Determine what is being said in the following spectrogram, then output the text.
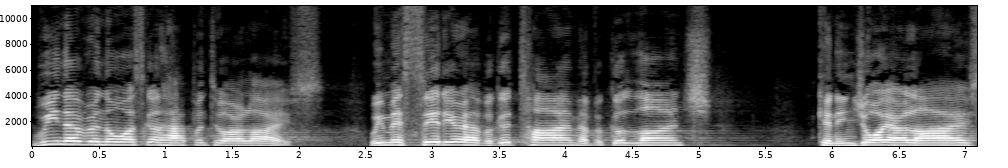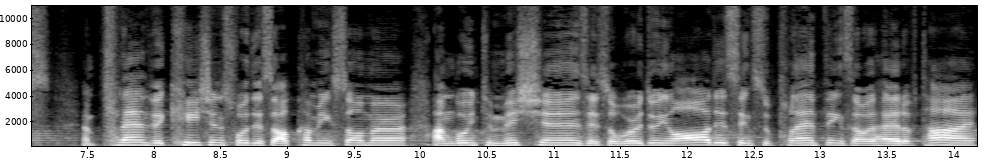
We never know what's going to happen to our lives. We may sit here, have a good time, have a good lunch, can enjoy our lives, and plan vacations for this upcoming summer. I'm going to missions, and so we're doing all these things to plan things ahead of time.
